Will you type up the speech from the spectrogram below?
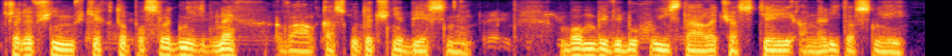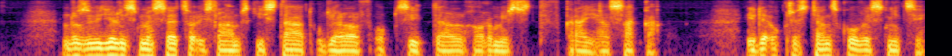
Především v těchto posledních dnech válka skutečně běsní. Bomby vybuchují stále častěji a nelítosněji. Dozvěděli jsme se, co islámský stát udělal v obci Tel Hormist v kraji Hasaka. Jde o křesťanskou vesnici,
